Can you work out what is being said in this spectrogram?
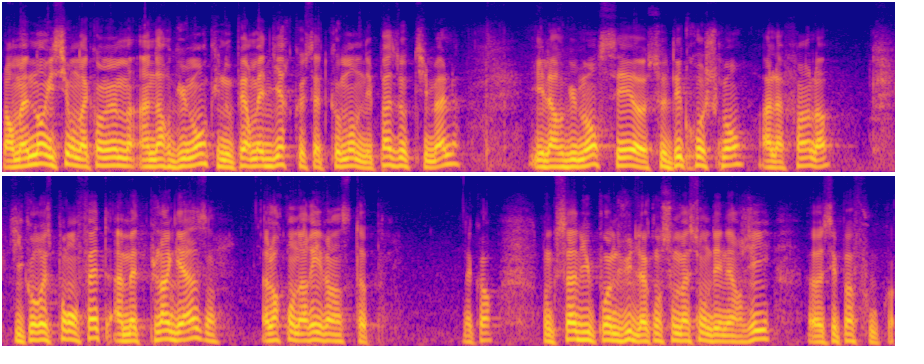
Alors maintenant, ici, on a quand même un argument qui nous permet de dire que cette commande n'est pas optimale, et l'argument, c'est ce décrochement à la fin, là, qui correspond en fait à mettre plein gaz alors qu'on arrive à un stop. D'accord? Donc ça, du point de vue de la consommation d'énergie, euh, c'est pas fou. Quoi.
